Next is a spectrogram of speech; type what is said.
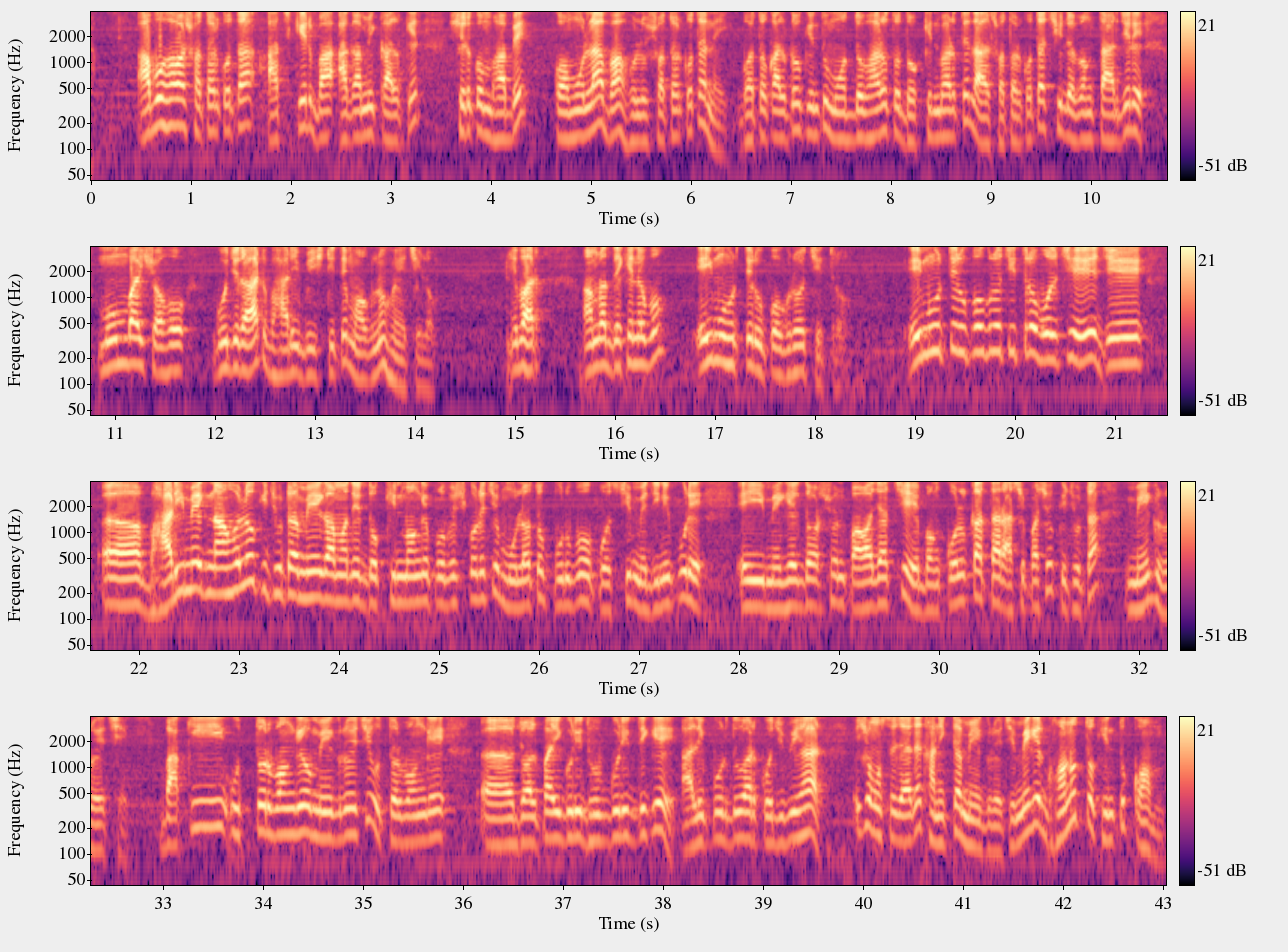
আবহাওয়া সতর্কতা আজকের বা আগামী কালকের সেরকমভাবে কমলা বা হলুদ সতর্কতা নেই। গতকালকেও কিন্তু মধ্য ভারত ও দক্ষিণ ভারতে লাল সতর্কতা ছিল এবং তার জেরে মুম্বাই সহ গুজরাট ভারী বৃষ্টিতে মগ্ন হয়েছিল। এবার আমরা দেখে নেব এই মুহূর্তের উপগ্রহ চিত্র। এই মুহূর্তের উপগ্রহ চিত্র বলছে যে ভারী মেঘ না হলেও কিছুটা মেঘ আমাদের দক্ষিণবঙ্গে প্রবেশ করেছে। মূলত পূর্ব ও পশ্চিম মেদিনীপুরে এই মেঘের দর্শন পাওয়া যাচ্ছে এবং কলকাতার আশেপাশেও কিছুটা মেঘ রয়েছে। বাকি উত্তরবঙ্গেও মেঘ রয়েছে, উত্তরবঙ্গে জলপাইগুড়ি, ধূপগুড়ির দিকে, আলিপুরদুয়ার, কোচবিহার, এই সমস্ত জায়গায় খানিকটা মেঘ রয়েছে। মেঘের ঘনত্ব কিন্তু কম।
